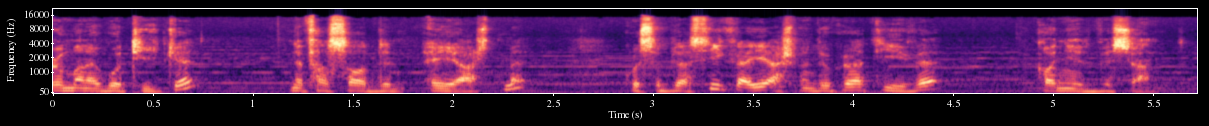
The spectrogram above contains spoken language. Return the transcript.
romano-gotike në fasadën e jashtme, kurse plastika e jashtme dekorative ka një të veçantë.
